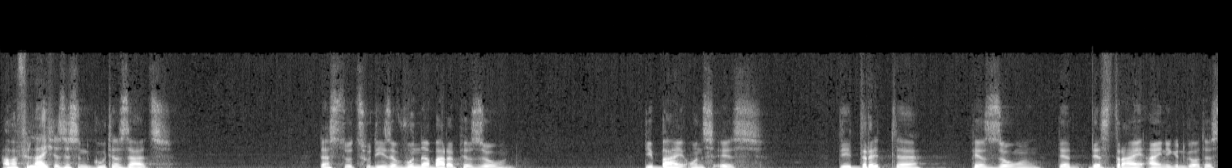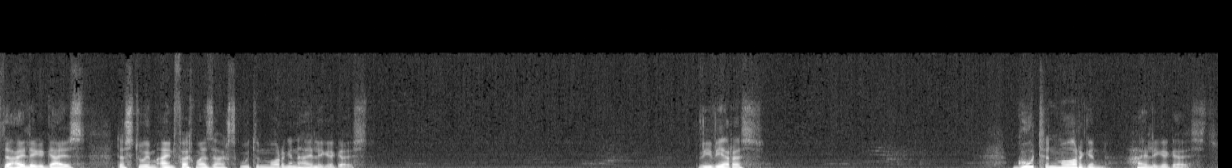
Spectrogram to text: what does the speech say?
Aber vielleicht ist es ein guter Satz, dass du zu dieser wunderbaren Person, die bei uns ist, die dritte Person der, des dreieinigen Gottes, der Heilige Geist, dass du ihm einfach mal sagst, guten Morgen, Heiliger Geist. Wie wäre es? Guten Morgen, Heiliger Geist.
